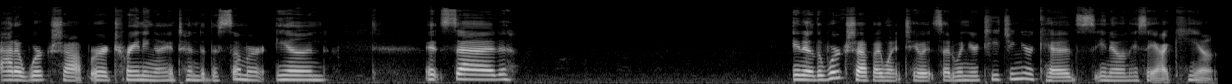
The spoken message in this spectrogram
at a workshop or a training I attended this summer, and it said, you know, the workshop I went to, it said when you're teaching your kids, you know, and they say, I can't,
